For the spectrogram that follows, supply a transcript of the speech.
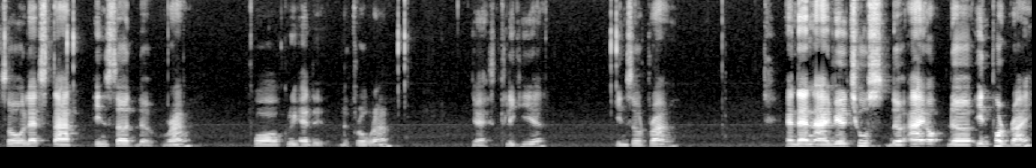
So let's start insert the rank for create the, the program. Yes click here. Insert rank and then I will choose the IO the input right?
